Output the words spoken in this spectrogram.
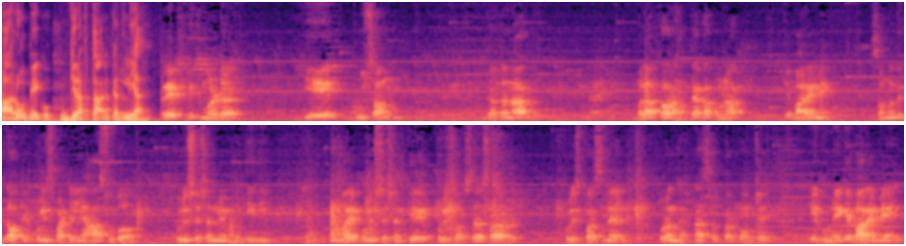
आरोपी को गिरफ़्तार कर लिया है। मर्डर ये gruesome, दर्दनाक, बलात्कार और हत्या का गुनाह के बारे में संबंधित गाँव के पुलिस पाटिल ने आज सुबह पुलिस स्टेशन में माहिती दी। हमारे पुलिस स्टेशन के पुलिस अफसर और पुलिस पर्सनल तुरंत घटनास्थल पर पहुँचे। ये गुने के बारे में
